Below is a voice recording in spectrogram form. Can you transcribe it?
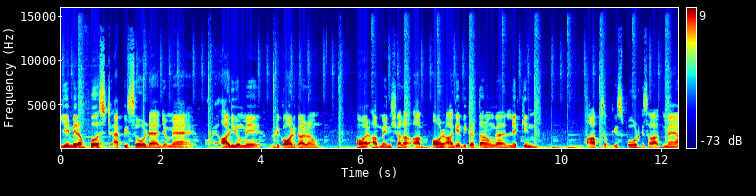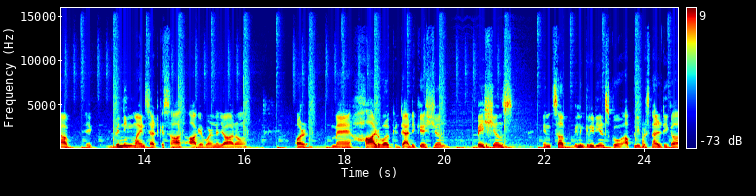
ये मेरा फ़र्स्ट एपिसोड है जो मैं ऑडियो में रिकॉर्ड कर रहा हूँ। और अब मैं इंशाल्लाह अब और आगे भी करता रहूँगा, लेकिन आप सबके सपोर्ट के साथ मैं अब एक विनिंग माइंडसेट के साथ आगे बढ़ने जा रहा हूँ। और मैं हार्डवर्क डेडिकेशन पेशेंस इन सब इंग्रेडिएंट्स को अपनी पर्सनालिटी का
